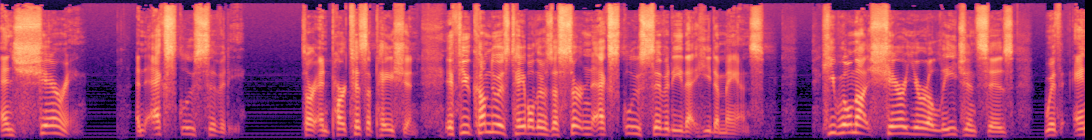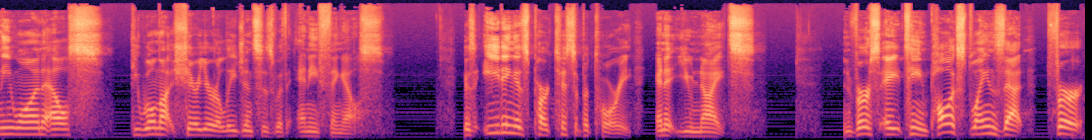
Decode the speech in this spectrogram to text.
and sharing and exclusivity. Sorry, and participation. If you come to his table, there's a certain exclusivity that he demands. He will not share your allegiances with anyone else. He will not share your allegiances with anything else. Because eating is participatory and it unites. In verse 18, Paul explains that for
